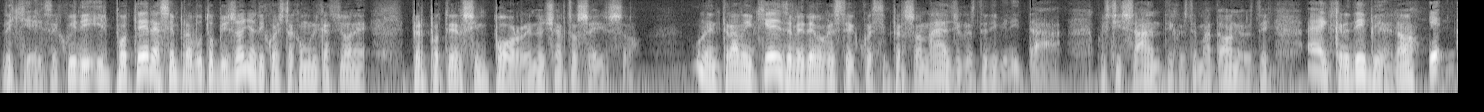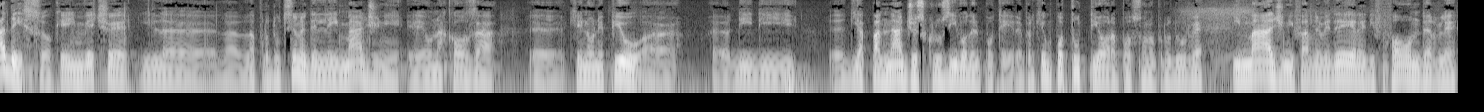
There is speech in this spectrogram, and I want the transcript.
le chiese, quindi il potere ha sempre avuto bisogno di questa comunicazione per potersi imporre in un certo senso uno entrava in chiesa e vedeva queste, questi personaggi, queste divinità, questi santi, queste madonne, questi... è incredibile, no? E adesso che invece il, la, la, produzione delle immagini è una cosa eh, che non è più eh, eh di, di eh, di appannaggio esclusivo del potere, perché un po' tutti ora possono produrre immagini, farle vedere, diffonderle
